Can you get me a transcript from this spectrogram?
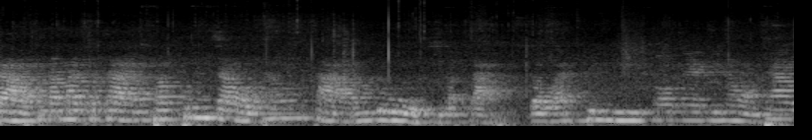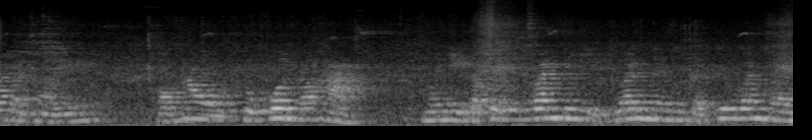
กราบนมัสการพระคุณเจ้าทั้งสามลูกและกะสวัสดีพ่อแม่พี่น้องชาวบ้านหอยของเฮาทุกคนเนาะค่ะมื้อนี้ก็เป็นวันดีอีกวันหนึ่งก็คือวันแม่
